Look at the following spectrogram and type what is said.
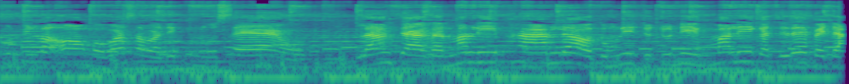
คุณพี่ละอองบอกว่าสวัสดีคุณหนูแซวหลังจากนั้นมารีพานแล้วตรงนี้จุดๆนี้มารีก็จะได้ไปดัง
